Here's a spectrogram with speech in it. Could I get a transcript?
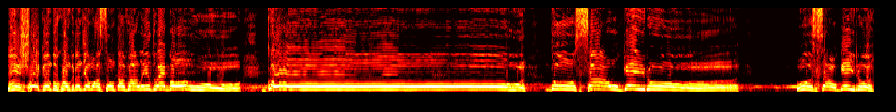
E chegando com grande emoção, tá valendo, é gol! Gol do Salgueiro! O Salgueiro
